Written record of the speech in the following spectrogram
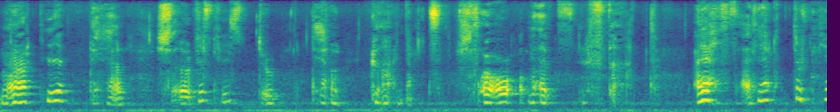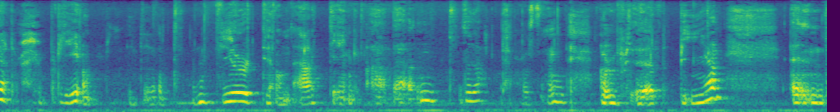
market their services to their clients. So let's start. Yes, I like to get my brain digital marketing around the person and well-being and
